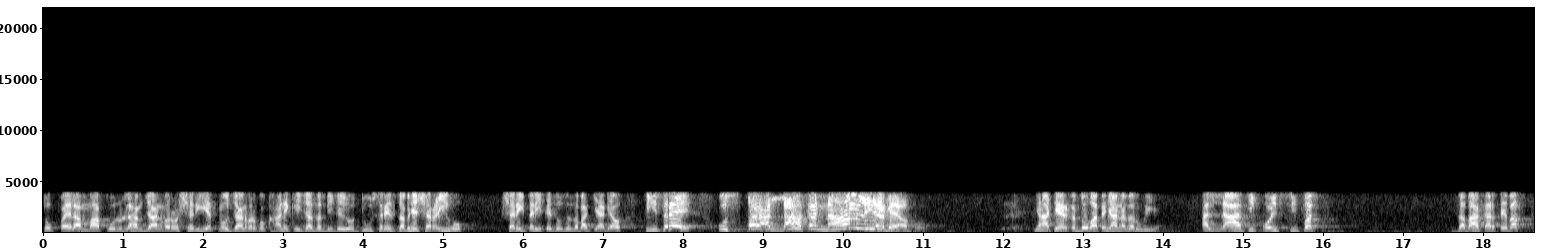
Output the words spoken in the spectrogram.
تو پہلا معقول الحم جانور ہو، شریعت میں اس جانور کو کھانے کی اجازت دی گئی ہو، دوسرے ذبح شرعی ہو، شرعی طریقے سے اسے ذبح کیا گیا ہو، تیسرے اس پر اللہ کا نام لیا گیا ہو۔ یہاں ٹھہر کر دو باتیں جاننا ضروری ہے۔ اللہ کی کوئی صفت ذبح کرتے وقت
